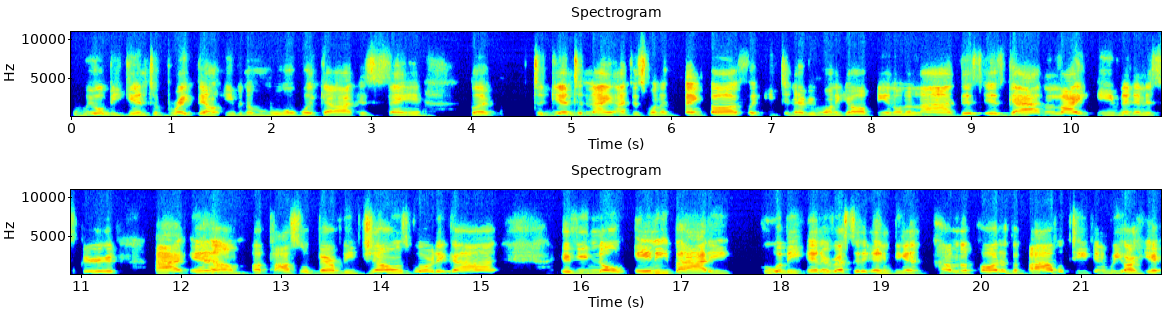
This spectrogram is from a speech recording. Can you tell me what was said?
we'll begin to break down even more what God is saying. But again tonight, I just want to thank God for each and every one of y'all being on the line. This is God and Light Evening in the Spirit. I am Apostle Beverly Jones, glory to God. If you know anybody who would be interested in being becoming a part of the Bible teaching. We are here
